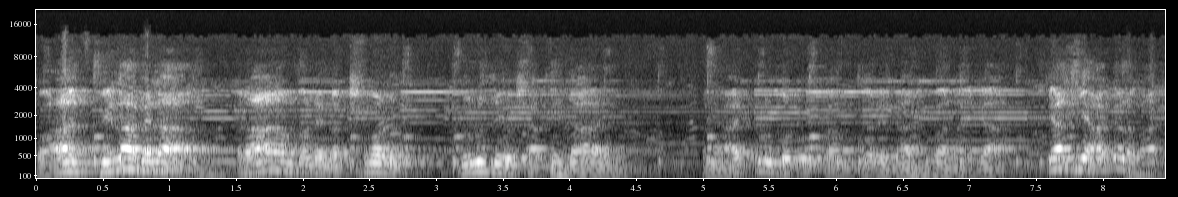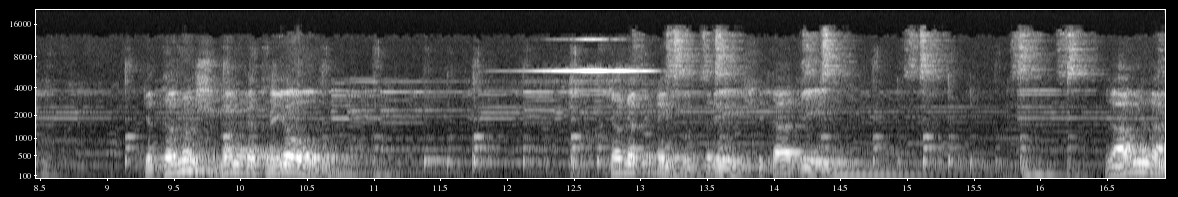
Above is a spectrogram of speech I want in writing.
તો આજ પેલા પેલા રામ અને લક્ષ્મણ ગુરુદેવ સાથે જાય. અને આટલું મોટું કામ કરે નાચવા લાગ્યા. ત્યાંથી આગળ વાત કે ધનુષ ભંગ થયો. જનકની પુત્રી સીતાજી રામના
